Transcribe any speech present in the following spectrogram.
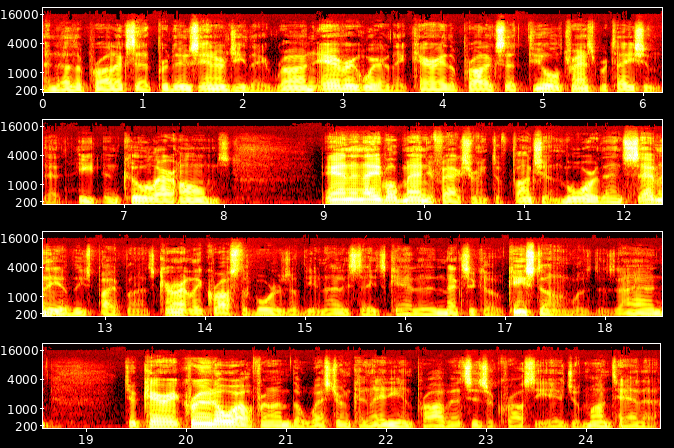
and other products that produce energy. They run everywhere. They carry the products that fuel transportation, that heat and cool our homes and enable manufacturing to function. More than 70 of these pipelines currently cross the borders of the United States, Canada, and Mexico. Keystone was designed to carry crude oil from the western Canadian provinces across the edge of Montana,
